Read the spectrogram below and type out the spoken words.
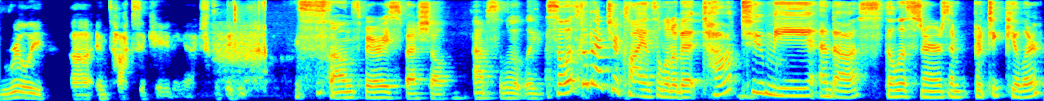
really uh, intoxicating, actually. Sounds very special. Absolutely. So let's go back to your clients a little bit. Talk to me and us, the listeners in particular,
